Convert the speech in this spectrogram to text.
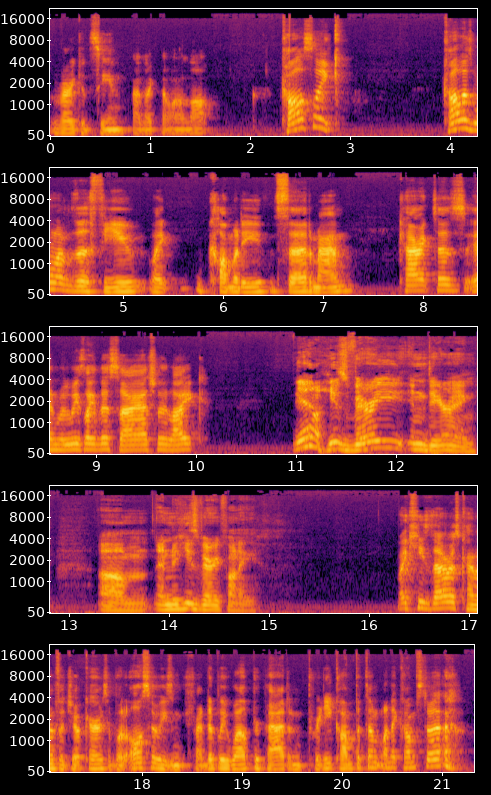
Very good scene. I like that one a lot. Carl's like. Carl is one of the few, like, comedy third man characters in movies like this I actually like. Yeah, he's very endearing, um, and he's very funny. Like, he's there as kind of the joke character, but also he's incredibly well prepared and pretty competent when it comes to it.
